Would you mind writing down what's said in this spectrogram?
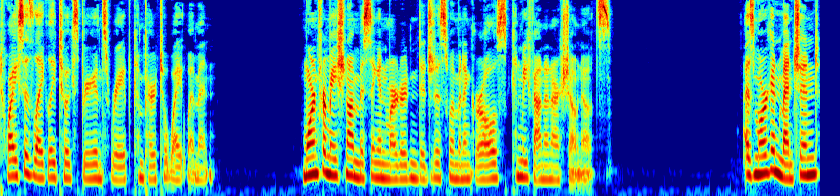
twice as likely to experience rape compared to white women. More information on missing and murdered Indigenous women and girls can be found in our show notes. As Morgan mentioned,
